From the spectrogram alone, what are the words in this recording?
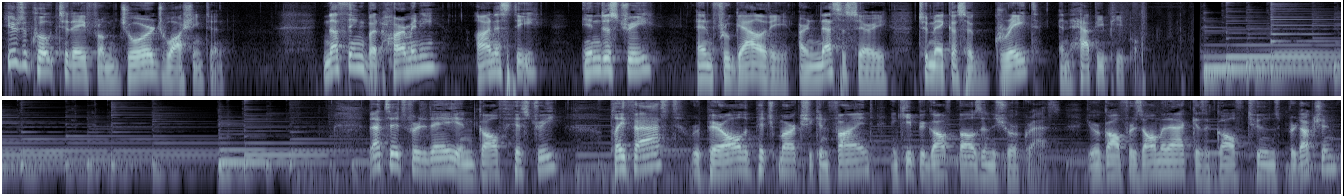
Here's a quote today from George Washington Nothing but harmony, honesty, industry, and frugality are necessary to make us a great and happy people. That's it for today in golf history. Play fast, repair all the pitch marks you can find, and keep your golf balls in the short grass. Your Golfer's Almanac is a GolfToons production.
